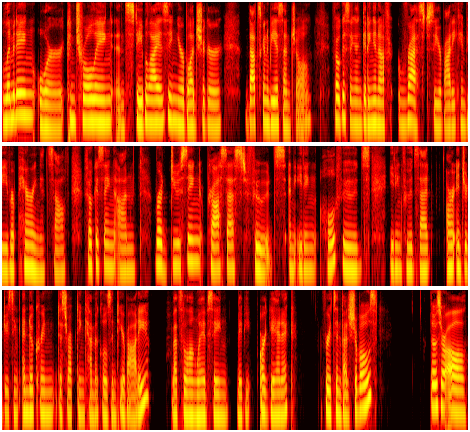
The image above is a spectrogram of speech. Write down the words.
limiting or controlling and stabilizing your blood sugar, that's going to be essential. Focusing on getting enough rest so your body can be repairing itself. Focusing on reducing processed foods and eating whole foods, eating foods that aren't introducing endocrine disrupting chemicals into your body. That's the long way of saying maybe organic fruits and vegetables. Those are all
